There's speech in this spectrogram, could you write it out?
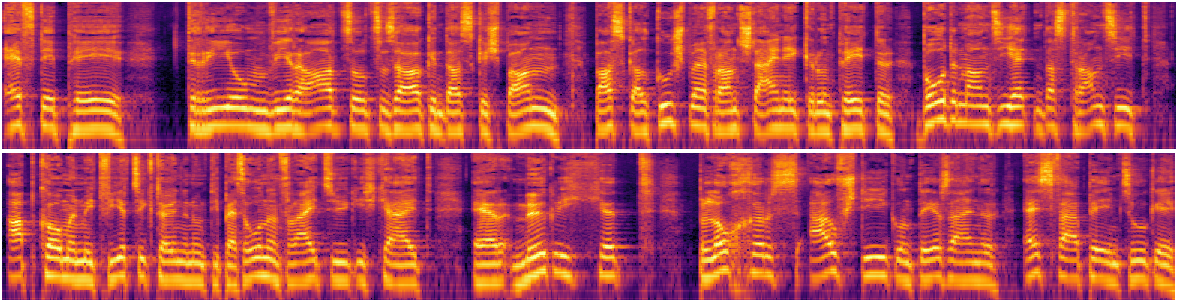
FDP, Triumvirat sozusagen, das Gespann, Pascal Guschmann, Franz Steinecker und Peter Bodenmann, sie hätten das Transitabkommen mit 40 Tönen und die Personenfreizügigkeit ermöglicht Blochers Aufstieg und der seiner SVP im Zuge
